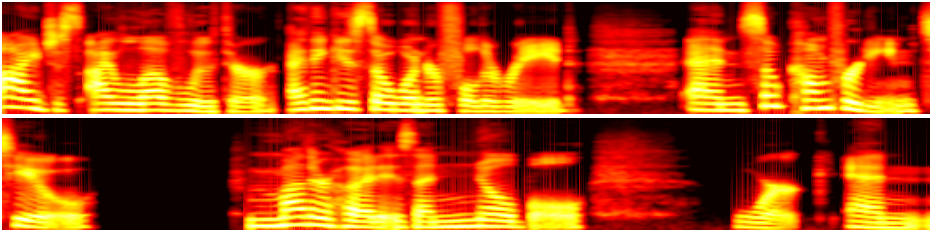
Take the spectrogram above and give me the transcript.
I just, I love Luther. I think he's so wonderful to read and so comforting too. Motherhood is a noble work and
